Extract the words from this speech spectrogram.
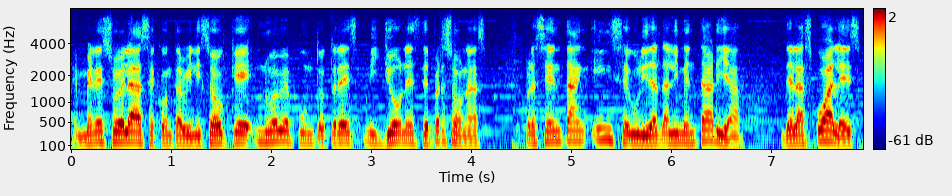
en Venezuela se contabilizó que 9.3 millones de personas presentan inseguridad alimentaria, de las cuales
